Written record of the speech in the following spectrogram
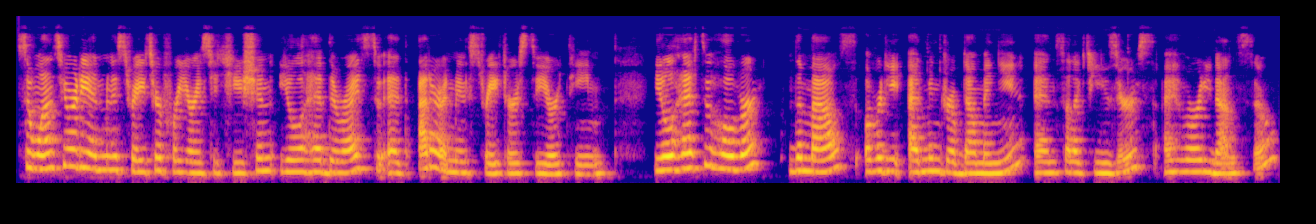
So once you're the administrator for your institution, you'll have the rights to add other administrators to your team. You'll have to hover the mouse over the admin drop-down menu and select users. I have already done so.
